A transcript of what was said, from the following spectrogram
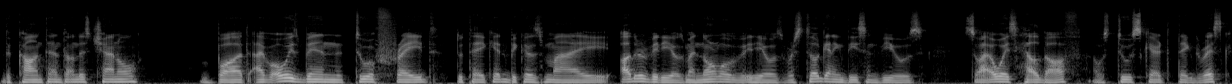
the content on this channel, but I've always been too afraid to take it because my other videos, my normal videos, were still getting decent views. So I always held off. I was too scared to take the risk.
